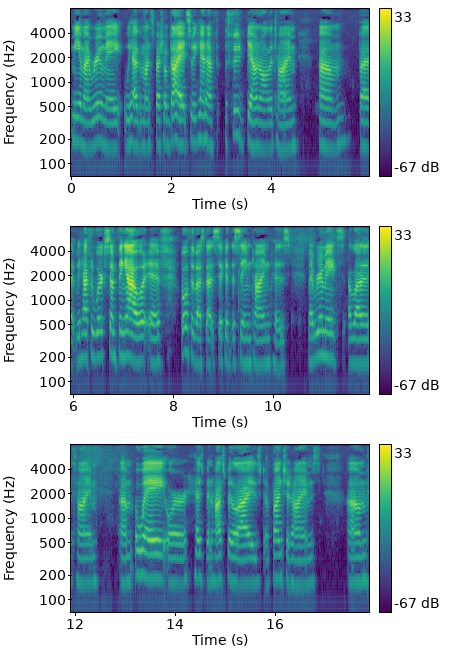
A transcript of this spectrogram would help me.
me and my roommate, we have them on special diet, so we can't have the food down all the time. Um, but we'd have to work something out if both of us got sick at the same time because my roommate's a lot of the time um, away or has been hospitalized a bunch of times. Um,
